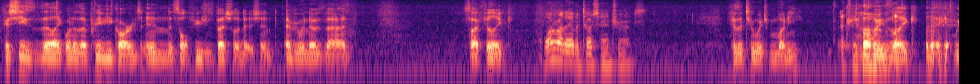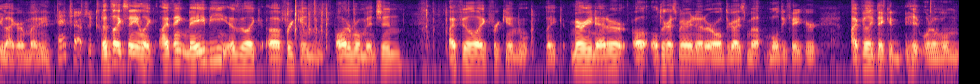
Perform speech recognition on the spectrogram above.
because she's the like one of the preview cards in the Soul Fusion Special Edition. Everyone knows that. So I feel like wonder why they haven't touched hand traps. because of too much money. Always like we like our money. hand traps are cool. That's like saying like I think maybe as like a freaking honorable mention. I feel like freaking like Marionetter, or Al- Altergeist Marionetter, or Altergeist Mu- Multifaker. I feel like they could hit one of them.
